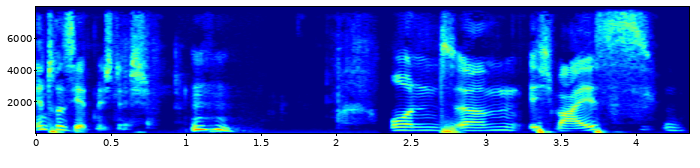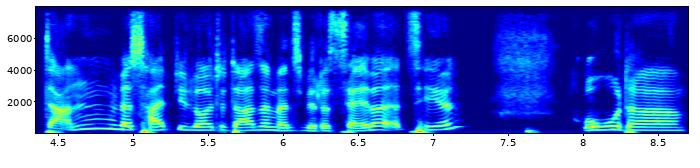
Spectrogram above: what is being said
interessiert mich nicht. Mhm. Und ähm, ich weiß dann, weshalb die Leute da sind, wenn sie mir das selber erzählen. Oder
